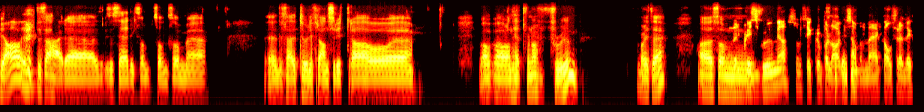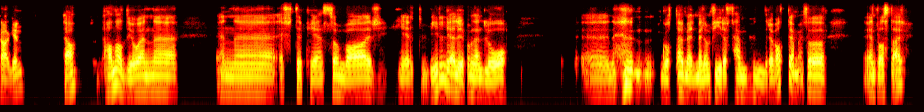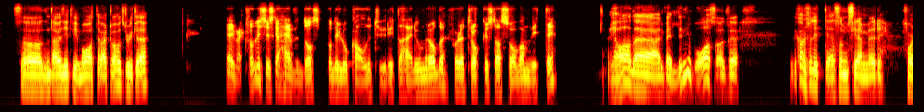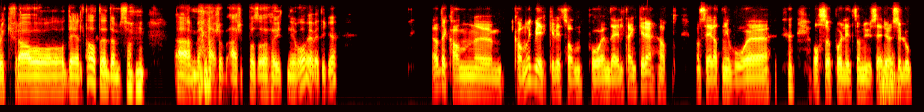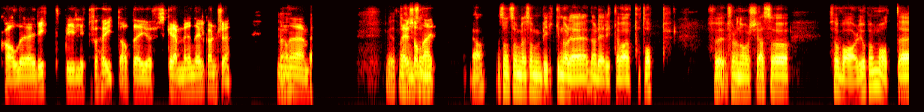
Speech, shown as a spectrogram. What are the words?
ja, disse her eh, Hvis du ser liksom sånn som eh, eh, disse her Tour de France-ryttere og eh, hva, hva var det han het for noe? Froome? Var det ikke det? Som, Det Chris Froome, ja, som sykler på lag sammen med Carl Fredrik Hagen. Ja, han hadde jo en, en FTP som var helt vill. Jeg lurer på om den lå eh, godt der mell- mellom 400 og 500 watt. Men så en plass der. Så det er jo dit vi må etter hvert òg, tror du ikke det? Ja, I hvert fall hvis vi skal hevde oss på de lokale turritta her i området. For det tråkkes da så vanvittig. Ja, det er veldig nivå. altså. Det er kanskje litt det som skremmer folk fra å delta. At det er dem som er, med, er, så, er på så høyt nivå. Jeg vet ikke. Ja, det kan, eh, kan, nok virke litt sånn på en del, tenker jeg. At man ser at nivået også på litt sånn useriøse lokale ritt blir litt for høyt. At det skremmer en del, kanskje. Men ja. det er jo sånn, sånn det er. Ja, sånn som, som Birken, når det, når det, rittet var på topp for, for noen år siden, så, så, var det jo på en måte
